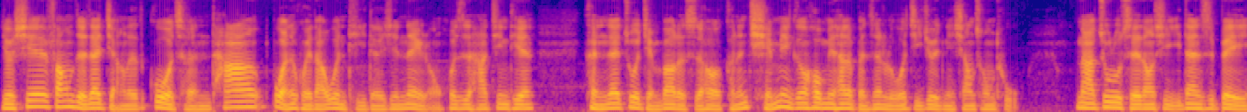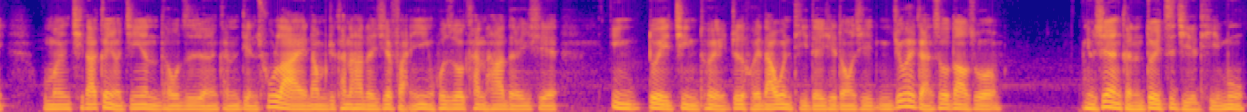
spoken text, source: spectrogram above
有些 founder 在讲的过程，他不管是回答问题的一些内容，或者是他今天可能在做简报的时候，可能前面跟后面他的本身逻辑就有点相冲突。那注入此类东西，一旦是被我们其他更有经验的投资人可能点出来，那我们就看他的一些反应，或者说看他的一些应对进退，就是回答问题的一些东西，你就会感受到说，有些人可能对自己的题目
